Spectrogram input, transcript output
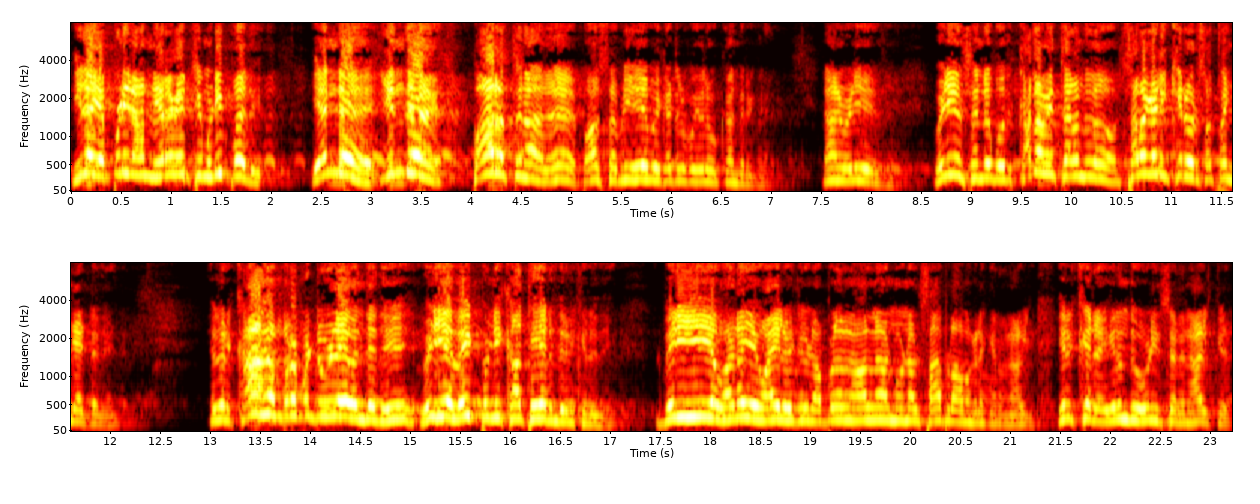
இதை எப்படி நாம் நிறைவேற்றி முடிப்பது? என்ற இந்த பாரத்தினால பாஸ் அப்படியே போய் கட்டில் பகுதியில் உட்கார்ந்து இருக்கிறார் நான் வெளியே வெளியே சென்ற போது கதவை திறந்ததும் சரகடிக்கிற ஒரு சத்தம் கேட்டது. இவர் காகம் புறப்பட்டு உள்ளே வந்தது வெளியே வெயிட் பண்ணி காத்தே இருந்திருக்கிறது. பெரிய வடையை வாயில் வச்சு அப்பதான் நாலு நாள் மூணு நாள் சாப்பிடாம கிடக்கிற நாள் இருக்கிற இருந்து ஒளி சிற நாட்கள்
